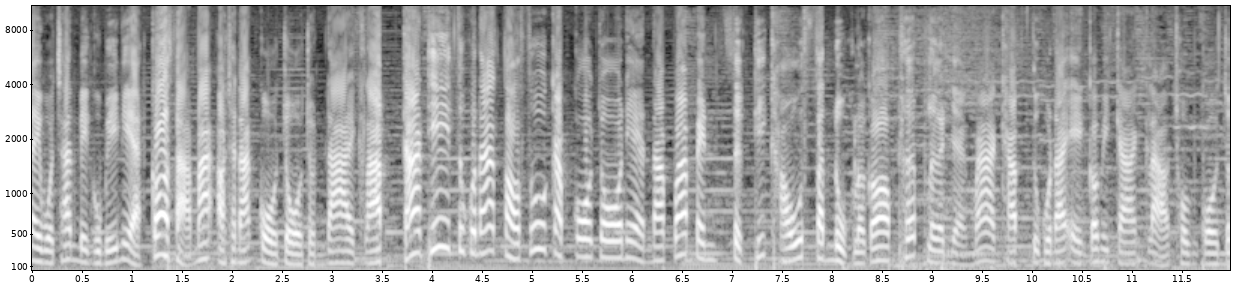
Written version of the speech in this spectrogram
ในเวอร์ชันเบงกุมิเนี่ยก็สามารถเอาชนะโกโจจนได้ครับการที่สุกุนะต่อสู้กับโกโจเนี่ยนับว่าเป็นศึกที่เขาสนุกแล้วก็เพลิดเพลินอย่างย่างมากครับสุกุนะเองก็มีการกล่าวชมโกโจ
